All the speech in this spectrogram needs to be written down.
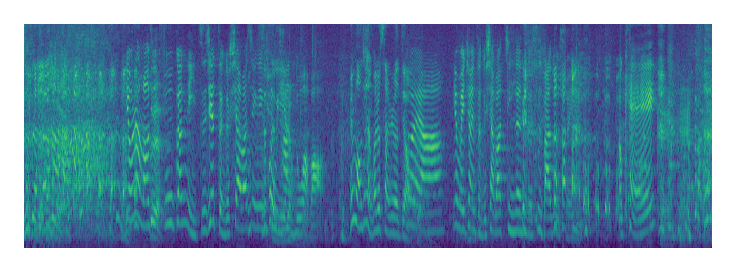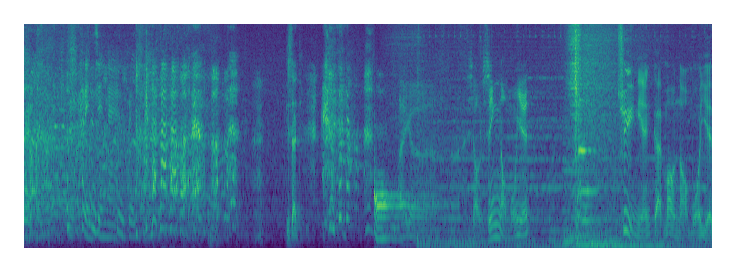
真的，真的。用热毛巾敷，跟你直接整个下巴浸进去一样多，好不好？因为毛巾很快就散热掉。对啊，又没叫你整个下巴浸在那个四十八度的水里。OK。看脸尖呢。第三题。来一个小心脑膜炎。去年感冒脑膜炎，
